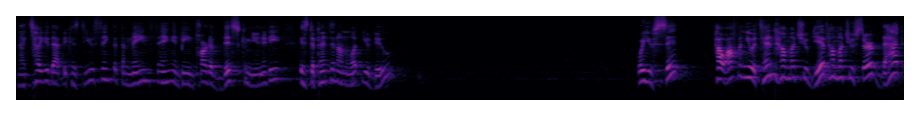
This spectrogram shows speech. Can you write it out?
And I tell you that because do you think that the main thing in being part of this community is dependent on what you do? Where you sit? How often you attend? How much you give? How much you serve? That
